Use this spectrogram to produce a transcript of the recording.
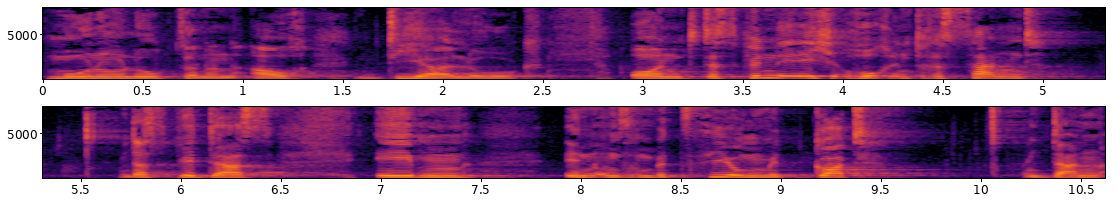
Monolog, sondern auch Dialog. Und das finde ich hochinteressant, dass wir das eben in unseren Beziehungen mit Gott dann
